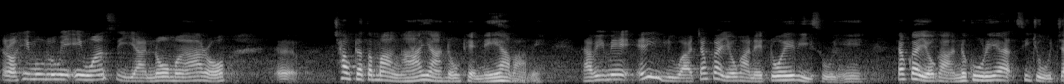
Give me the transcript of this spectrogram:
အဲ့တော့ hemoglobin A1C က normal ကတော့6.5ရာနှုန်းထက်နည်းရပါမယ်ဒါပေမဲ့အဲ့ဒီလူကကြောက်ကပ်ယောဂနဲ့တွဲပြီဆိုရင် ကြောက်ကပ်ယောဂငကိုတွေကစီချိုကျ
